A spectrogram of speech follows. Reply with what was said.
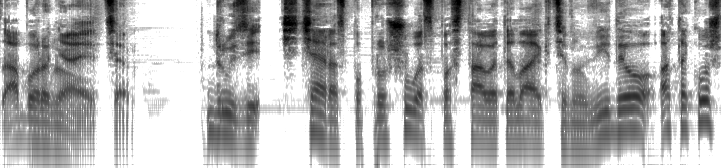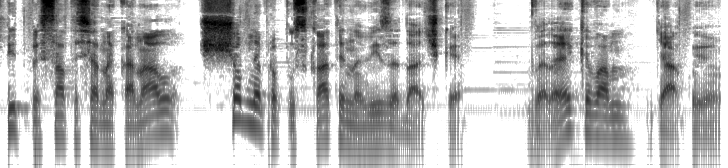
Забороняється. Друзі, ще раз попрошу вас поставити лайк цьому відео, а також підписатися на канал, щоб не пропускати нові задачки. Велике вам дякую.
